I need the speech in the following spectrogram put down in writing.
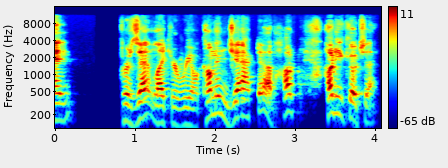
and present like you're real? Come in jacked up. How, how do you coach that?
